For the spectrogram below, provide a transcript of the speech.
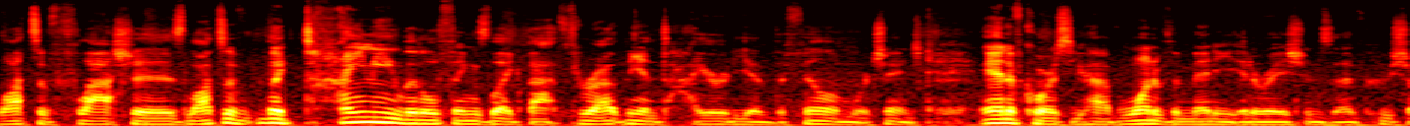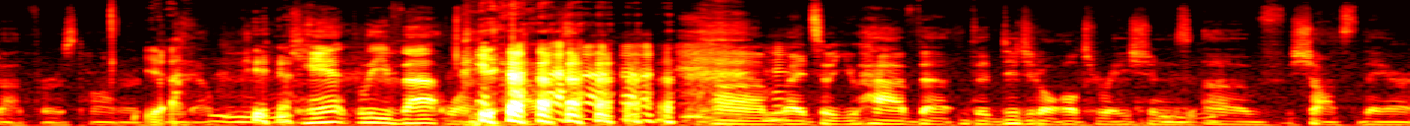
lots of flashes, lots of like tiny little things like that throughout the entirety of the film were changed. And of course, you have one of the many iterations of who shot first, Han or Yeah. Greedo. Can't leave that one out. um, right, so you have the the digital alterations of shots there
